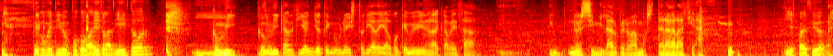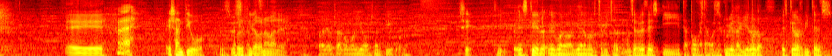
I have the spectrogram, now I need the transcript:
Tengo metido un poco ahí Gladiator y... Con, mi, con yo- mi canción yo tengo una historia de algo que me viene a la cabeza y, y no es similar, pero vamos, dará gracia. ¿Y es parecido o no? Eh, ah, es antiguo, Es- por decirlo de alguna manera. Vale, o sea, como yo, es antiguo. ¿no? Sí. Sí, es que, eh, bueno, ya lo hemos dicho muchas, veces y tampoco estamos descubriendo aquí el oro. Es que los Beatles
